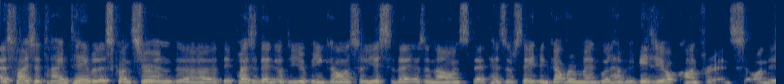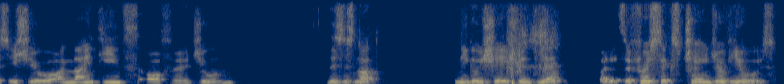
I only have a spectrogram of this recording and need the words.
as far as the timetable is concerned, uh, the president of the European Council yesterday has announced that heads of state and government will have a video conference on this issue on 19th of uh, June. This is not negotiations yet, but it's the first exchange of views.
